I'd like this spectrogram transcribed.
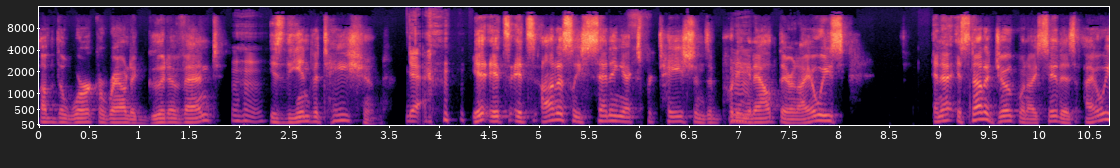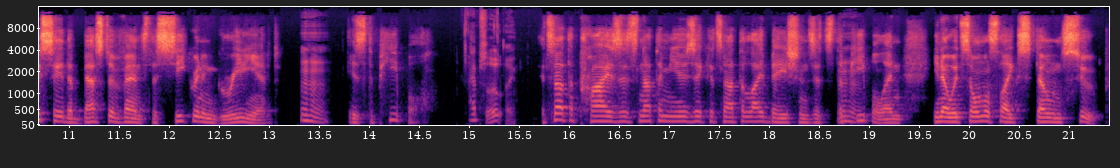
of the work around a good event mm-hmm. is the invitation. Yeah. it, it's it's honestly setting expectations and putting mm. it out there. And I always and it's not a joke when I say this. I always say the best events, the secret ingredient mm-hmm. is the people. Absolutely. It's not the prizes, it's not the music, it's not the libations, it's the mm-hmm. people. And you know, it's almost like stone soup.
